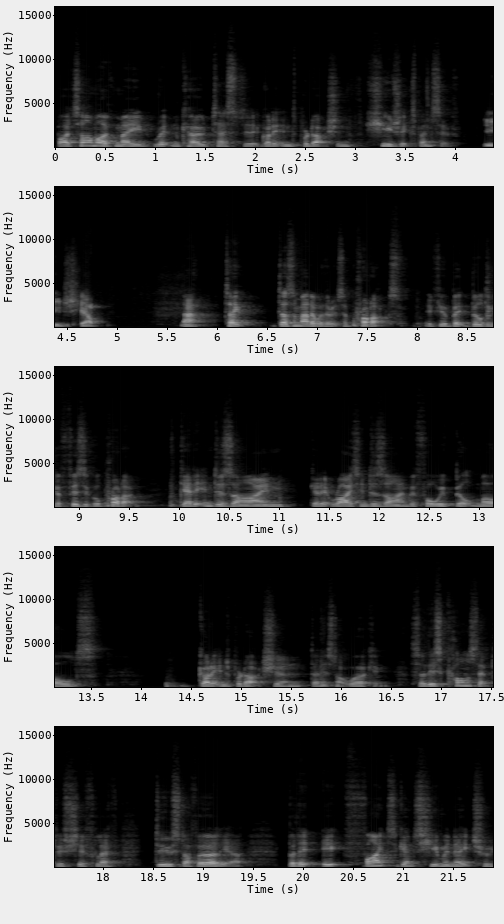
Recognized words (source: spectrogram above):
By the time I've made written code, tested it, got it into production, hugely expensive. Huge, yep. Now, take doesn't matter whether it's a product. If you're building a physical product, get it in design, get it right in design before we've built molds, got it into production, then it's not working. So this concept of shift left, do stuff earlier, but it, it fights against human nature,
